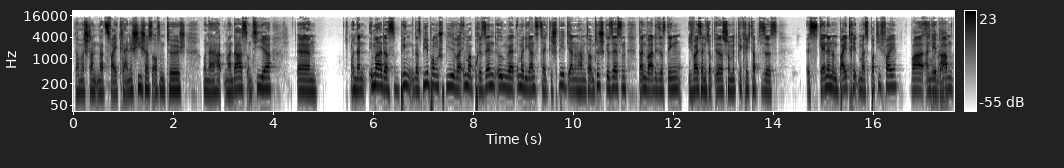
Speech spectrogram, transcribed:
da standen da zwei kleine Shishas auf dem Tisch und dann hat man das und hier, ähm, und dann immer das Ping, das Bierpong-Spiel war immer präsent, irgendwer hat immer die ganze Zeit gespielt, die anderen haben da am Tisch gesessen, dann war dieses Ding, ich weiß ja nicht, ob ihr das schon mitgekriegt habt, dieses Scannen und Beitreten bei Spotify war an dem geil. Abend,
